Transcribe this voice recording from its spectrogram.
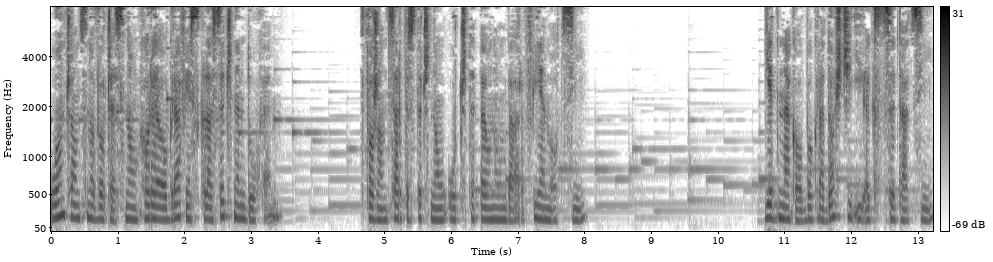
Łącząc nowoczesną choreografię z klasycznym duchem. Tworząc artystyczną ucztę pełną barw i emocji. Jednak obok radości i ekscytacji,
